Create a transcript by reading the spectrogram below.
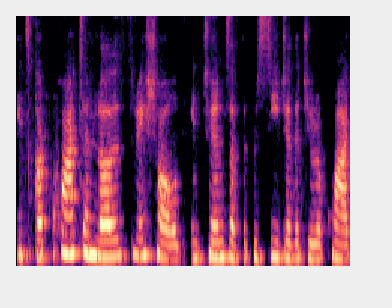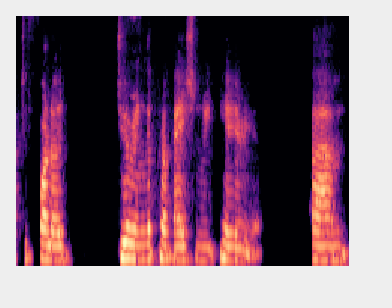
it's got quite a low threshold in terms of the procedure that you're required to follow during the probationary period. Um,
